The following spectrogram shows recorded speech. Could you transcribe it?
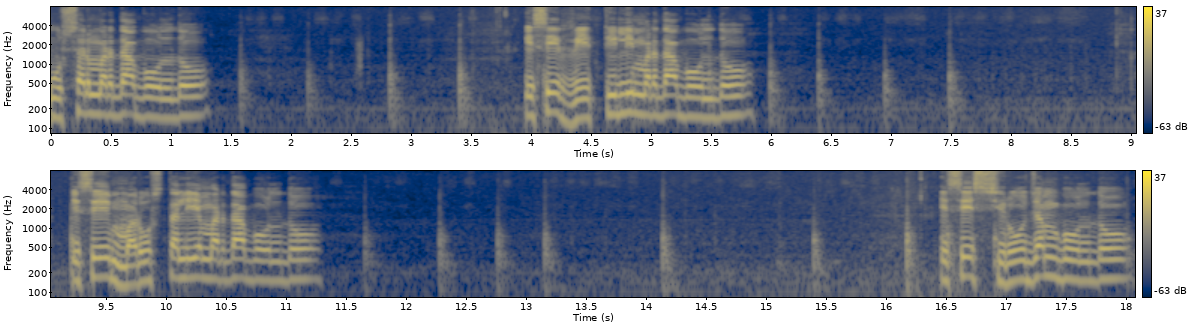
ऊसर मृदा बोल दो। इसे रेतीली मृदा बोल दो। इसे मरुस्थलीय मृदा बोल दो। इसे सिरोजम बोल दो।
